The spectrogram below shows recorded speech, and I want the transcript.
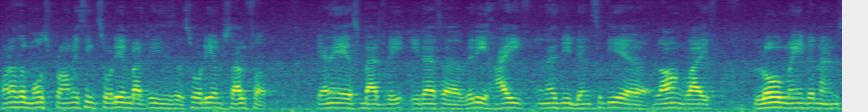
One of the most promising sodium batteries is a sodium sulfur NAS battery. It has a very high energy density, a long life, low maintenance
